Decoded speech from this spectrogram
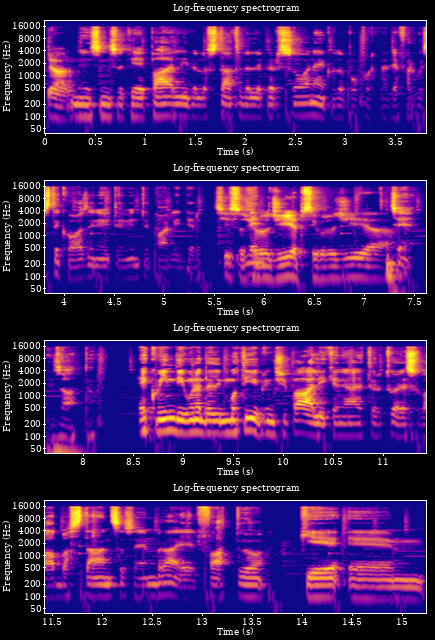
Chiaro. Nel senso che parli dello stato delle persone, cosa può portarli a fare queste cose, inevitabilmente parli del... Sì, sociologia, del... psicologia. Sì, esatto. E quindi uno dei motivi principali che nella letteratura adesso va abbastanza, sembra, è il fatto che ehm,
